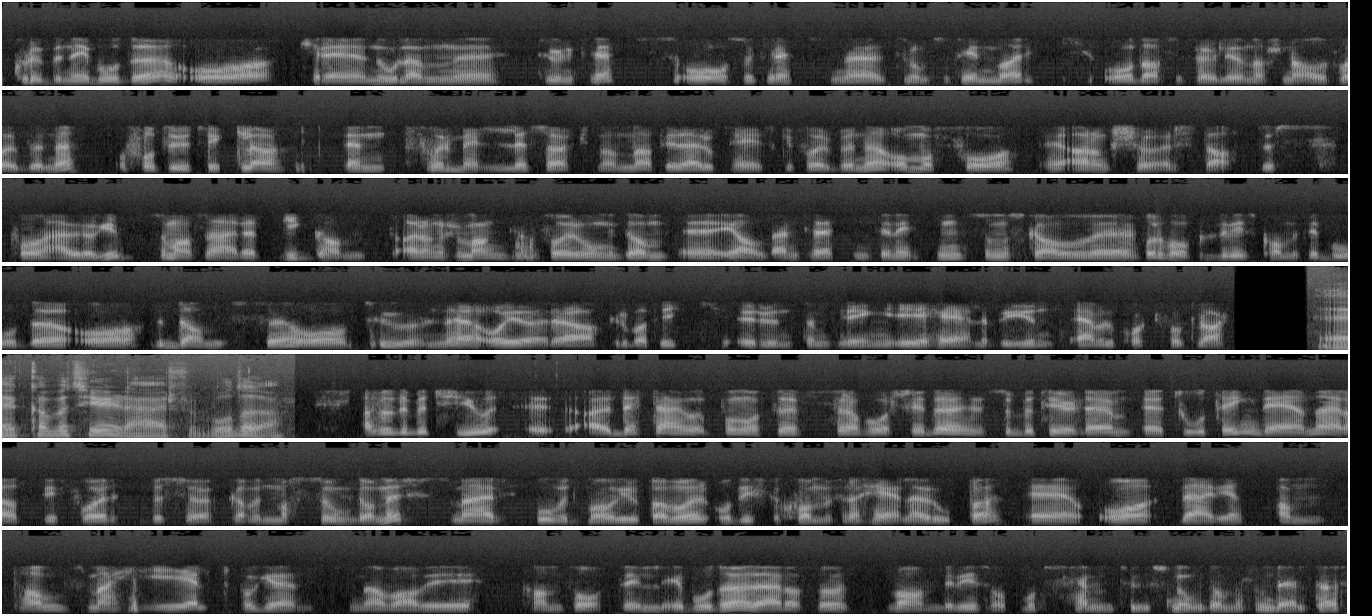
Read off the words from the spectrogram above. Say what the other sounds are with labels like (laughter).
klubbene i Bodø og Nordland eh, turnkrets, og også kretsene Troms og Finnmark og da selvfølgelig det nasjonale forbundet, og fått utvikla den formelle søknaden da, til det europeiske forbundet om å få eh, arrangørstatus på Eurogym, som altså er et gigantarrangement for ungdom eh, i alderen 13 til 19, som skal eh, forhåpentligvis komme til Bodø og danse og turne og gjøre akrobatikk rundt omkring i hele byen. Det er vel kort forklart. Eh, hva betyr det her for Bodø, da? Altså det betyr jo, eh, Dette er jo på en måte Fra vår side så betyr det eh, to ting. Det ene er at vi får besøk av en masse ungdommer, som er hovedmålgruppa vår, og de skal komme fra hele Europa. Eh, og det er i et antall som er helt på grensen av hva vi kan få til i Bodø. Det er altså vanligvis opp mot 5000 ungdommer som deltar.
